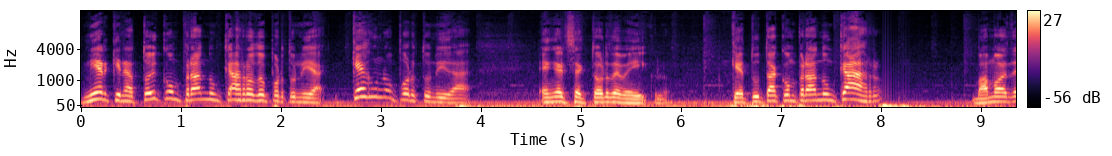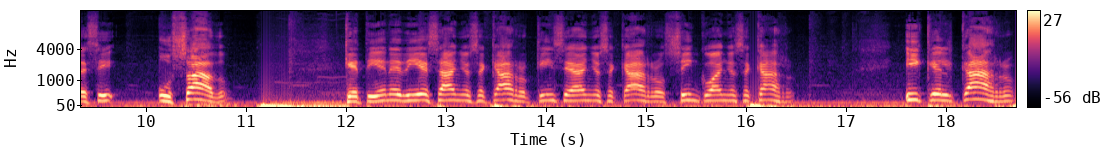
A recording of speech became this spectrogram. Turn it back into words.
Mierquina, estoy comprando un carro de oportunidad. ¿Qué es una oportunidad en el sector de vehículos? Que tú estás comprando un carro, vamos a decir, usado, que tiene 10 años ese carro, 15 años ese carro, 5 años ese carro, y que el carro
